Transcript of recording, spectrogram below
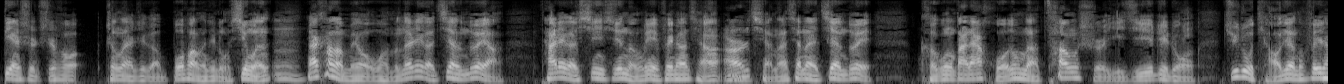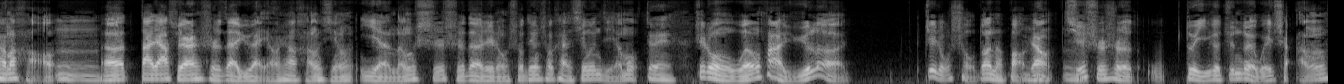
电视直播，正在这个播放的这种新闻，嗯大家看到没有？我们的这个舰队啊，它这个信息能力非常强，而且呢，现在舰队可供大家活动的舱室以及这种居住条件都非常的好。嗯嗯呃，大家虽然是在远洋上航行，也能实时的这种收听收看新闻节目，对，这种文化娱乐这种手段的保障，其实是对一个军队维持昂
